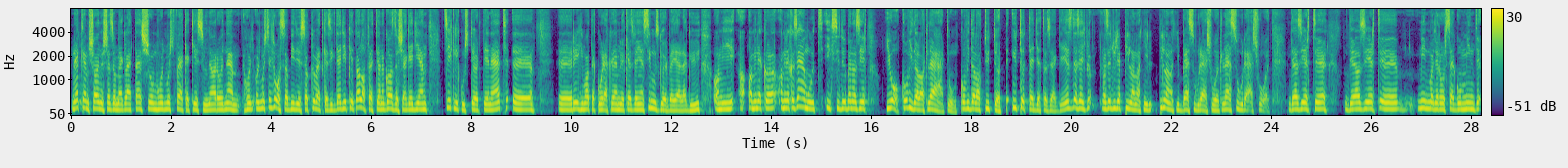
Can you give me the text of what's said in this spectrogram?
nekem sajnos ez a meglátásom, hogy most fel kell készülni arra, hogy nem, hogy, hogy most egy rosszabb időszak következik, de egyébként alapvetően a gazdaság egy ilyen ciklikus történet, régi matekórákra emlékezve ilyen színuszgörbe jellegű, ami, aminek, a, aminek az elmúlt x időben azért jó, Covid alatt leálltunk, Covid alatt ütött, ütött egyet az egész, de ez egy, az egy ugye pillanatnyi, pillanatnyi beszúrás volt, leszúrás volt. De azért, de azért mind Magyarországon, mind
